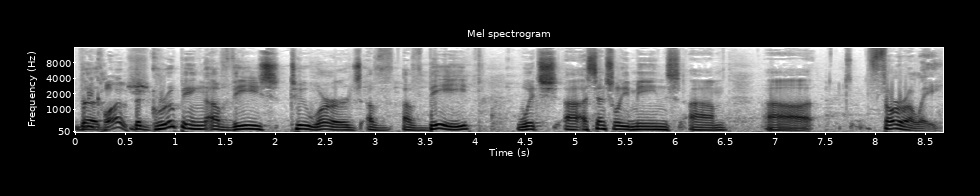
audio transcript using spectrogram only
the the grouping of these two words of of "be," which uh, essentially means um, uh, thoroughly,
